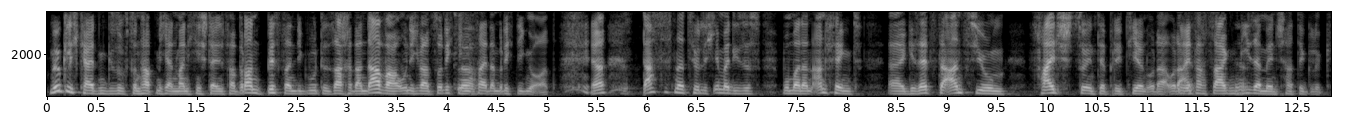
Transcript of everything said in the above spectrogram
Möglichkeiten gesucht und habe mich an manchen Stellen verbrannt, bis dann die gute Sache dann da war und ich war zur richtigen Klar. Zeit am richtigen Ort. Ja, das ist natürlich immer dieses, wo man dann anfängt, äh, Gesetz der Anziehung falsch zu interpretieren oder, oder ja. einfach sagen, dieser Mensch hatte Glück.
